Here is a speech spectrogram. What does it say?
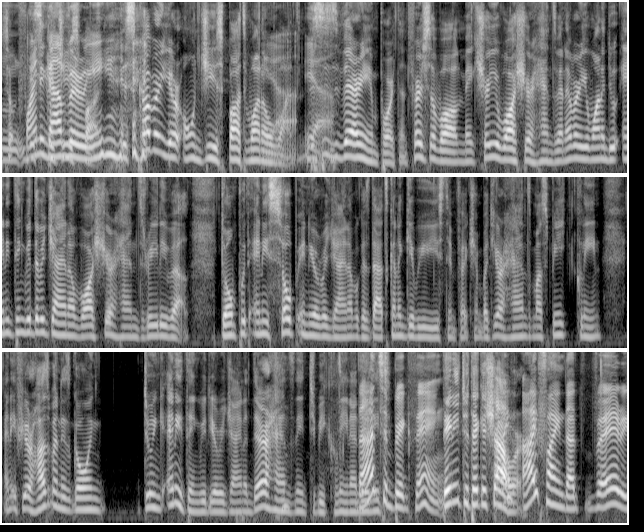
So mm, finding discovery. the G spot. Discover your own G spot 101. Yeah, This yeah. is very important. First of all, make sure you wash your hands whenever you want to do anything with the vagina. Wash your hands really well. Don't put any soap in your vagina because that's going to give you yeast infection. But your hands must be clean. And if your husband is going doing anything with your vagina, their hands need to be clean and That's a big thing. they need to take a shower. I, I find that very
